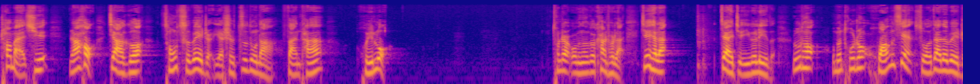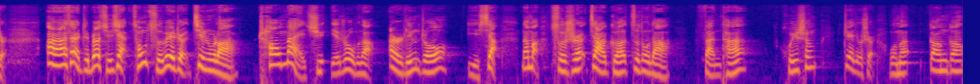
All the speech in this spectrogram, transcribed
超买区，然后价格从此位置也是自动的反弹回落。从这儿我们能够看出来。接下来再举一个例子，如同我们图中黄线所在的位置，RSI 指标曲线从此位置进入了超卖区，也就是我们的二零轴以下。那么此时价格自动的反弹回升，这就是我们。刚刚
